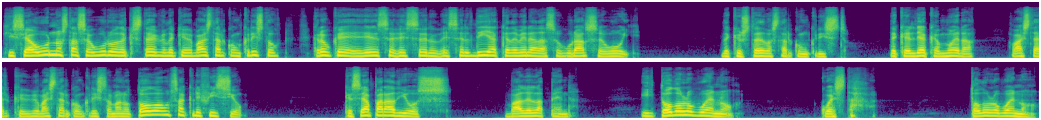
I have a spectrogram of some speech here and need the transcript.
Y si aún no está seguro de que, esté, va a estar con Cristo, creo que ese es el, es el día que debería de asegurarse hoy de que usted va a estar con Cristo, de que el día que muera va a estar, que va a estar con Cristo, hermano. Todo sacrificio que sea para Dios vale la pena. Y todo lo bueno cuesta. Todo lo bueno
